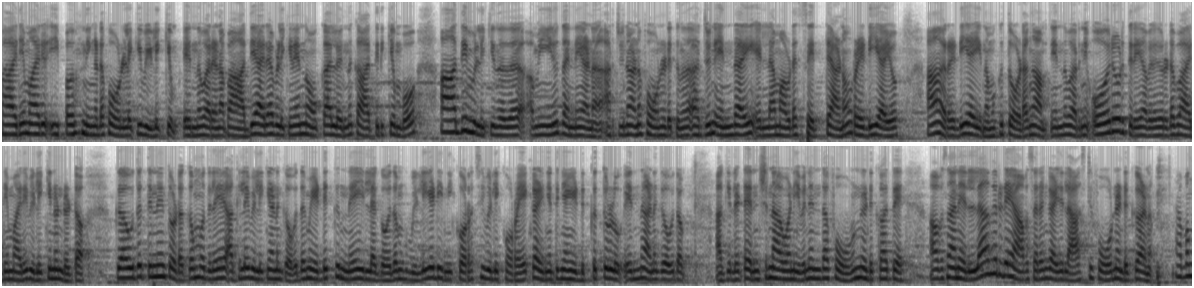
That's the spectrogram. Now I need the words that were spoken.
ഭാര്യമാർ ഇപ്പം നിങ്ങളുടെ ഫോണിലേക്ക് വിളിക്കും എന്ന് പറയണം. അപ്പോൾ ആദ്യം ആരാ വിളിക്കണേന്ന് നോക്കാമല്ലോ എന്ന് കാത്തിരിക്കുമ്പോൾ ആദ്യം വിളിക്കുന്നത് മീനു തന്നെയാണ്. അർജുനാണ് ഫോൺ എടുക്കുന്നത്. അർജുൻ എന്തായി? എല്ലാം അവിടെ സെറ്റാണോ റെഡിയായോ ആ റെഡിയായി നമുക്ക് തുടങ്ങാം എന്ന് പറഞ്ഞ് ഓരോരുത്തരെയും അവരവരുടെ ഭാര്യമാർ വിളിക്കുന്നുണ്ട് കേട്ടോ ഗൗതത്തിന് തുടക്കം മുതലേ അഖിലെ വിളിക്കുകയാണ്. ഗൗതം എടുക്കുന്നേ ഇല്ല ഗൗതം വിളിയടി നീ കുറച്ച് വിളി കുറേ കഴിഞ്ഞിട്ട് ഞാൻ എടുക്കത്തുള്ളൂ എന്നാണ് ഗൗതം. അഖില ടെൻഷൻ ആവുകയാണ് ഇവൻ എന്താ ഫോൺ എടുക്കാത്തേ? അവസാനം എല്ലാവരുടെയും അവസരം കഴിഞ്ഞ് ലാസ്റ്റ് ഫോൺ എടുക്കുകയാണ്. അപ്പം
